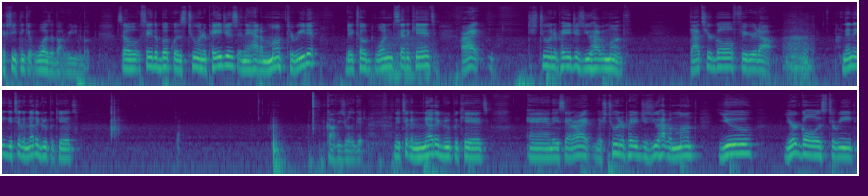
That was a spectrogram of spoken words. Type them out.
actually, I think it was about reading a book. So, say the book was 200 pages, and they had a month to read it. They told one set of kids, "All right, just 200 pages. You have a month. That's your goal. Figure it out." And then they took another group of kids. Coffee's really good. They took another group of kids and they said, "All right, there's 200 pages. You have a month. You your goal is to read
